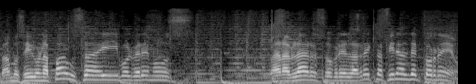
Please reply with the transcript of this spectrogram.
Vamos a ir a una pausa y volveremos para hablar sobre la recta final del torneo.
